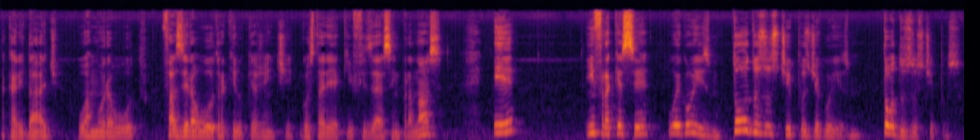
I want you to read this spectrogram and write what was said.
a caridade, o amor ao outro, fazer ao outro aquilo que a gente gostaria que fizessem para nós e enfraquecer o egoísmo. Todos os tipos de egoísmo, todos os tipos.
